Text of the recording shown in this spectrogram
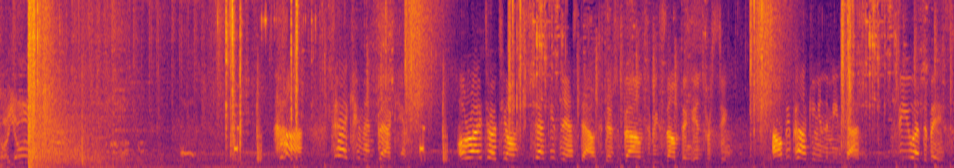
Oh, you Ha! Tag him and bag him. Alright, Artyom, check his nest out. There's bound to be something interesting. I'll be packing in the meantime. See you at the base.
